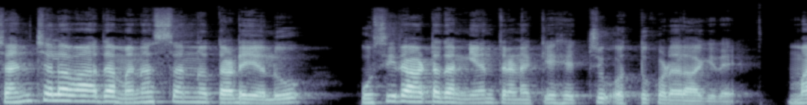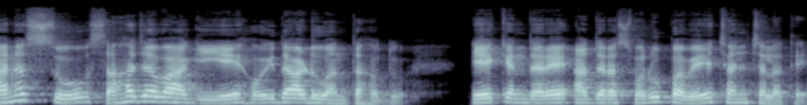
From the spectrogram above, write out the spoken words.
ಚಂಚಲವಾದ ಮನಸ್ಸನ್ನು ತಡೆಯಲು ಉಸಿರಾಟದ ನಿಯಂತ್ರಣಕ್ಕೆ ಹೆಚ್ಚು ಒತ್ತು ಕೊಡಲಾಗಿದೆ. ಮನಸ್ಸು ಸಹಜವಾಗಿಯೇ ಹೊಯ್ದಾಡುವಂತಹದು, ಏಕೆಂದರೆ ಅದರ ಸ್ವರೂಪವೇ ಚಂಚಲತೆ.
